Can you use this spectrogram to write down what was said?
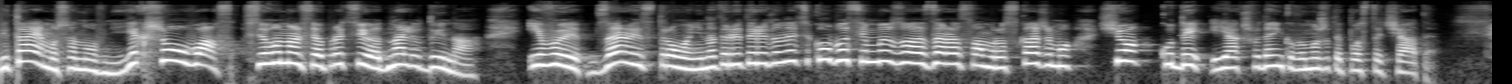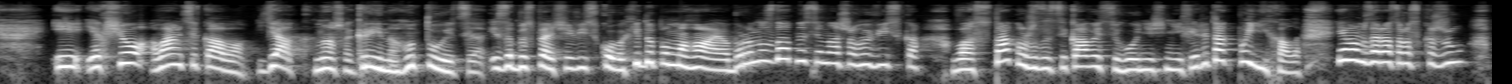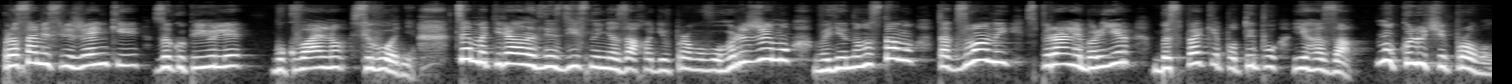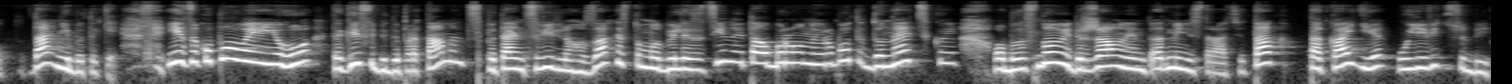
Вітаємо, шановні! Якщо у вас всього-навсього працює одна людина, і ви зареєстровані на території Донецької області, ми зараз вам розкажемо, що, куди і як швиденько ви можете постачати. І якщо вам цікаво, як наша країна готується і забезпечує військових і допомагає обороноздатності нашого війська, вас також зацікавить сьогоднішній ефір. І так, поїхали. Я вам зараз розкажу про самі свіженькі закупівлі буквально сьогодні. Це матеріали для здійснення заходів правового режиму, воєнного стану, так званий спіральний бар'єр безпеки по типу ЄГАЗа. Ну, колючий провод, да, ніби такий. І закуповує його такий собі департамент з питань цивільного захисту, мобілізаційної та оборонної роботи Донецької обласної державної адміністрації. Так, така є, уявіть собі.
